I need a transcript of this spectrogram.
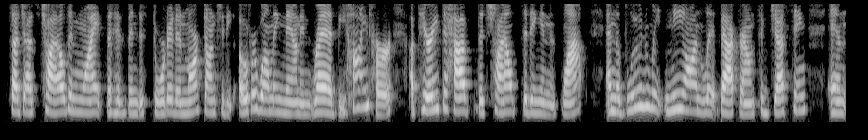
such as child in white that has been distorted and marked onto the overwhelming man in red behind her, appearing to have the child sitting in his lap, and the blue neon lit background suggesting an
